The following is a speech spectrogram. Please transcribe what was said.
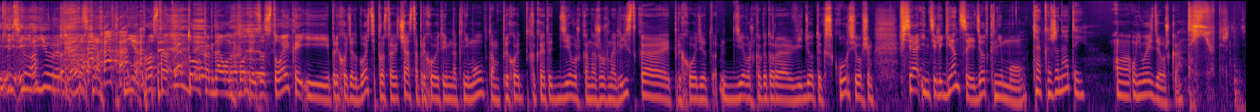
И- Юра. Нет, просто то, когда он работает за стойкой и приходят гости, просто часто приходят именно к нему, там приходит какая-то девушка, на журналистка, и приходит девушка, которая ведет экскурсию. В общем, вся интеллигенция идет к нему. Так, а женатый? А, У него есть девушка. Да ёперный.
